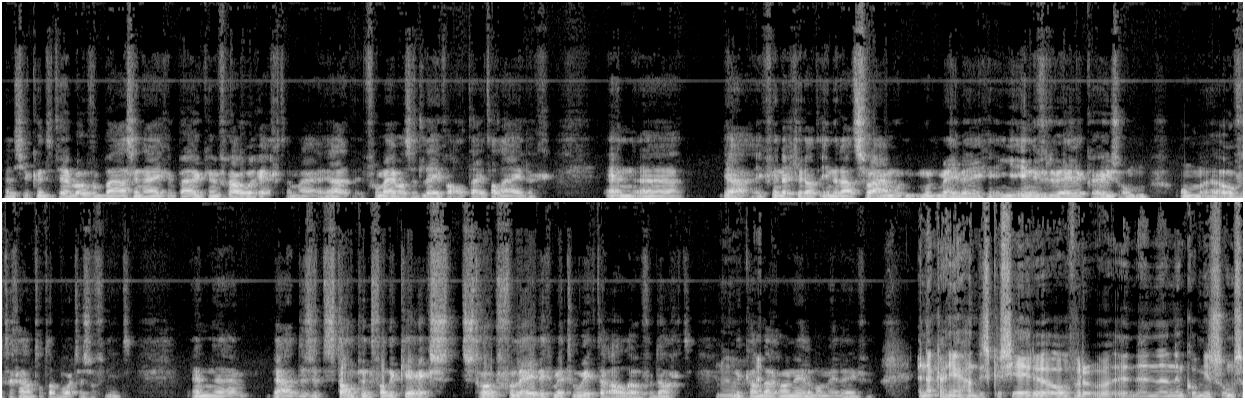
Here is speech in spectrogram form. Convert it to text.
Dus je kunt het hebben over baas in eigen buik en vrouwenrechten. Maar ja, voor mij was het leven altijd al heilig. En uh, ja, ik vind dat je dat inderdaad zwaar moet, moet meewegen in je individuele keuze om, om uh, over te gaan tot abortus of niet. En ja, dus het standpunt van de kerk strookt volledig met hoe ik daar al over dacht. en ik kan daar gewoon helemaal mee leven. En dan kan je gaan discussiëren over, en, dan kom je soms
